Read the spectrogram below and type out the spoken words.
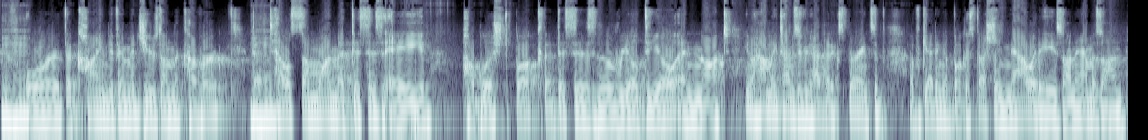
mm-hmm. or the kind of image used on the cover that mm-hmm. tells someone that this is a published book that this is the real deal and not you know how many times have you had that experience of, of getting a book especially nowadays on amazon?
